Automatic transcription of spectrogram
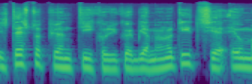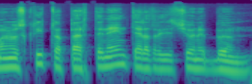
Il testo più antico di cui abbiamo notizie è un manoscritto appartenente alla tradizione Bön,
